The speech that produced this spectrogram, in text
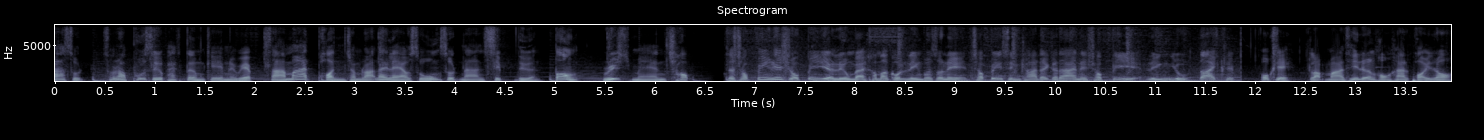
ล่าสุด สำหรับผู้ซื้อแพ็คเติมเกมในเว็บ สามารถผ่อนชำระได้แล้วสูงสุดนาน 10 เดือน ต้อง Richman Shop จะช้อปปิ้งที่ช้อปปี้อย่าลืมแวะเข้ามากดลิงก์ Personate ช้อปปิ้งสินค้าใดก็ได้ในช้อปปี้ลิงก์อยู่ใต้คลิป โอเค กลับมาที่เรื่องของ Hard Point หรอก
